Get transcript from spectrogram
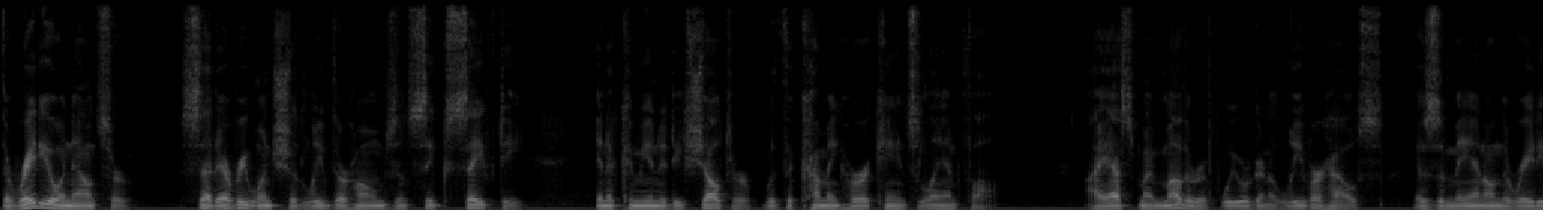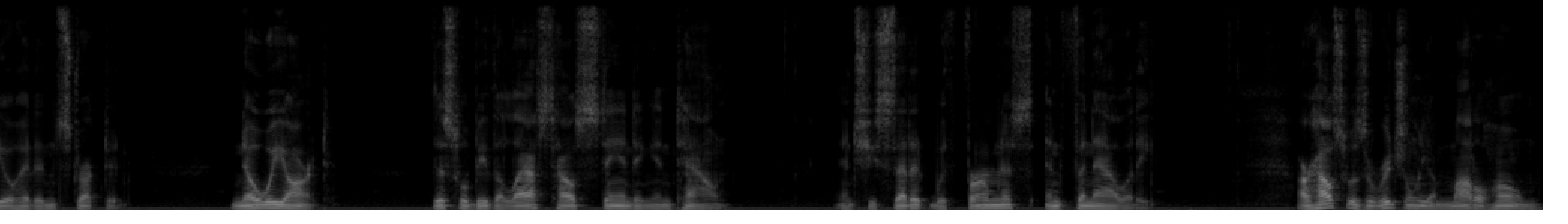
The radio announcer said everyone should leave their homes and seek safety in a community shelter with the coming hurricane's landfall. I asked my mother if we were going to leave our house as the man on the radio had instructed. No, we aren't. This will be the last house standing in town. And she said it with firmness and finality. Our house was originally a model home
